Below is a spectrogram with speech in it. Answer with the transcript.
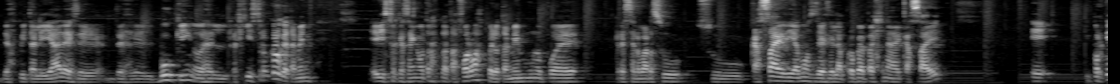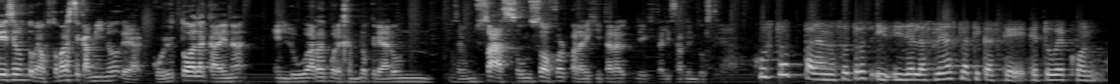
De hospitalidad desde, desde el booking o desde el registro. Creo que también he visto que hacen otras plataformas, pero también uno puede reservar su, su Kasai, digamos, desde la propia página de Kasai. Eh, ¿Y por qué hicieron tomar este camino de cubrir toda la cadena en lugar de, por ejemplo, crear un, un SaaS o un software para digitalizar la industria? Justo para nosotros, y, de las primeras pláticas que, tuve con,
